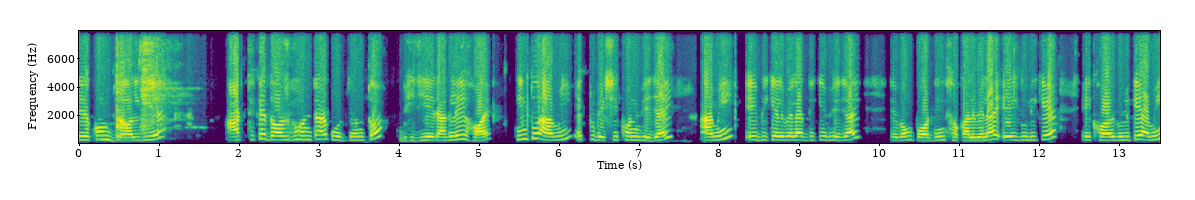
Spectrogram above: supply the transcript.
এরকম জল দিয়ে আট থেকে দশ ঘণ্টা পর্যন্ত ভিজিয়ে রাখলেই হয়। কিন্তু আমি একটু বেশিক্ষণ ভেজাই। আমি এই বিকেল বেলার দিকে ভেজাই এবং পরদিন সকালবেলায় এইগুলিকে, এই খড়গুলিকে আমি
